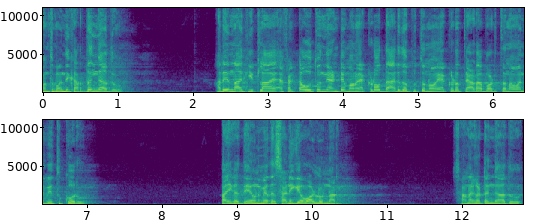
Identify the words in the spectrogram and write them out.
కొంతమందికి అర్థం కాదు. అరే నాకు ఇట్లా ఎఫెక్ట్ అవుతుంది అంటే మనం ఎక్కడో దారి తప్పుతున్నాం ఎక్కడో తేడా పడుతున్నాం అని వెతుక్కోరు. పైగా దేవుని మీద సణిగే వాళ్ళు ఉన్నారు. సనగటం కాదు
